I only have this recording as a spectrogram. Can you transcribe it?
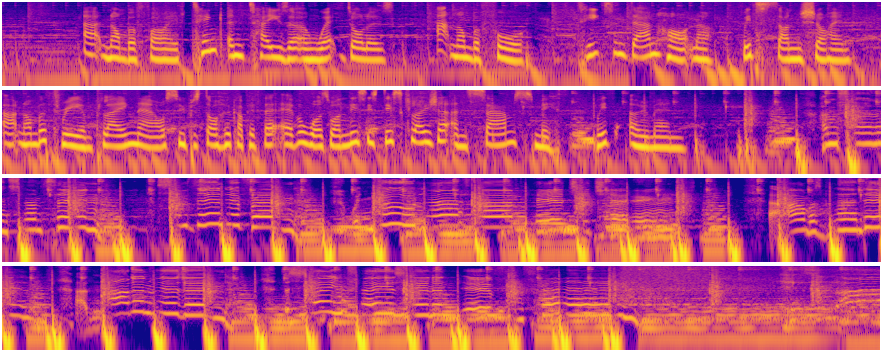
At number 5, Tink and Taser and Wet Dollars. At number 4, Tieks and Dan Harkna with Sunshine. At number 3 and playing now, superstar hookup if there ever was one, this is Disclosure and Sam Smith with Omen. I'm feeling something, something different. When you left, my picture changed. I was blinded, I'd not envisioned the same face in a different frame. An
